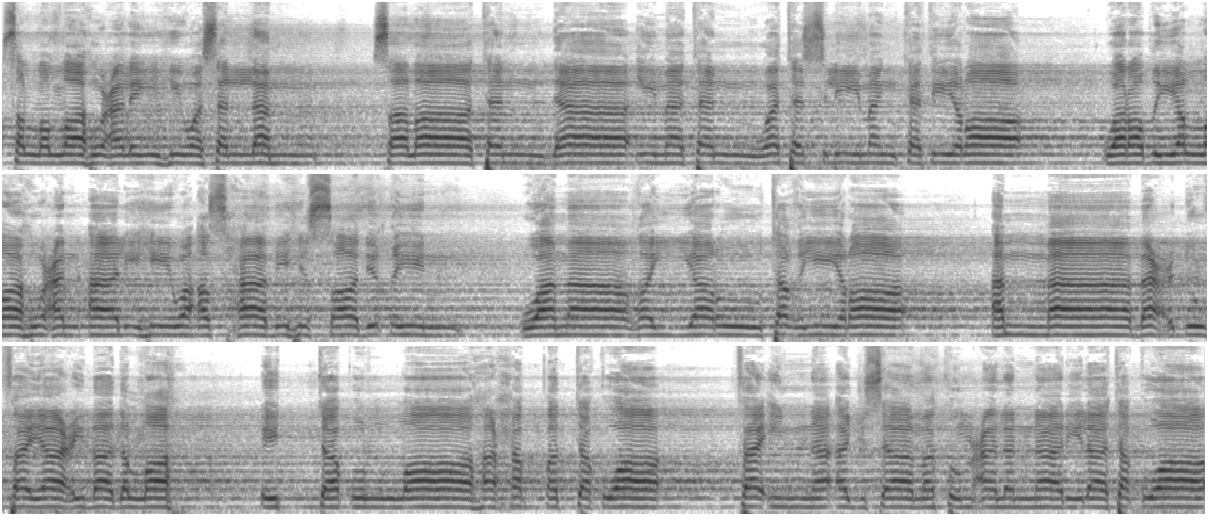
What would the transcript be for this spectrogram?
صلى الله عليه وسلم صلاة دائمة وتسليما كثيرا ورضي الله عن آله وأصحابه الصادقين وما غيروا تغييرا. أما بعد فيا عباد الله اتقوا الله حق التقوى فإن أجسامكم على النار لا تقوى.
